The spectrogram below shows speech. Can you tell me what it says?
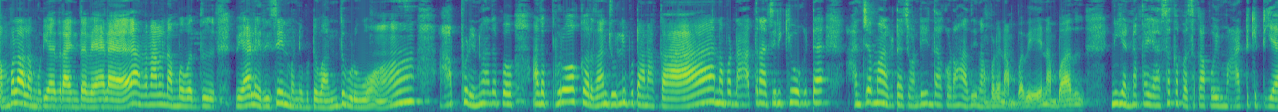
எம்பளால் முடியாதுடா இந்த வேலை. அதனால் நம்ம வந்து வேலையை ரிசைன் பண்ணிவிட்டு வந்து விடுவோம். அப்படின்னு அதை அந்த புரோக்கர் தான் சொல்லிவிட்டானாக்கா நம்ம நாத்தனா சிரிக்கி கிட்ட அஞ்சம்மா கிட்ட சொல்லியிருந்தா கூட அது நம்மளை நம்பவே நம்பாது. நீ என்னக்கா எசக்க பசக்கா போய் மாட்டிக்கிட்டிய?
